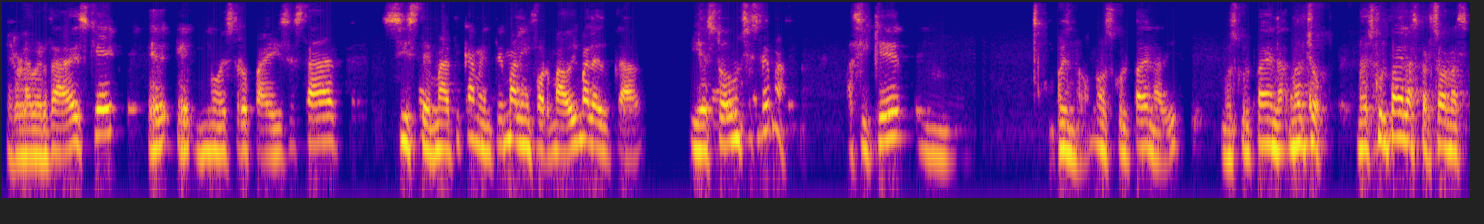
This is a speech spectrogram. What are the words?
pero la verdad es que eh, eh, nuestro país está sistemáticamente mal informado y mal educado, y es todo un sistema. Así que, mm, pues no, no es culpa de nadie, no es culpa de no, no, es culpa de las personas,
